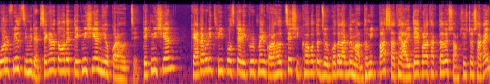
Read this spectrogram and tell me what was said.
coalfields limited সেখানে তোমাদের টেকনিশিয়ান নিয়োগ করা হচ্ছে। টেকনিশিয়ান ক্যাটাগরি থ্রি পোস্টে রিক্রুটমেন্ট করা হচ্ছে, শিক্ষাগত যোগ্যতা লাগবে মাধ্যমিক পাস, সাথে আইটিআই করা থাকতে হবে, সংশ্লিষ্ট শাখায়,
